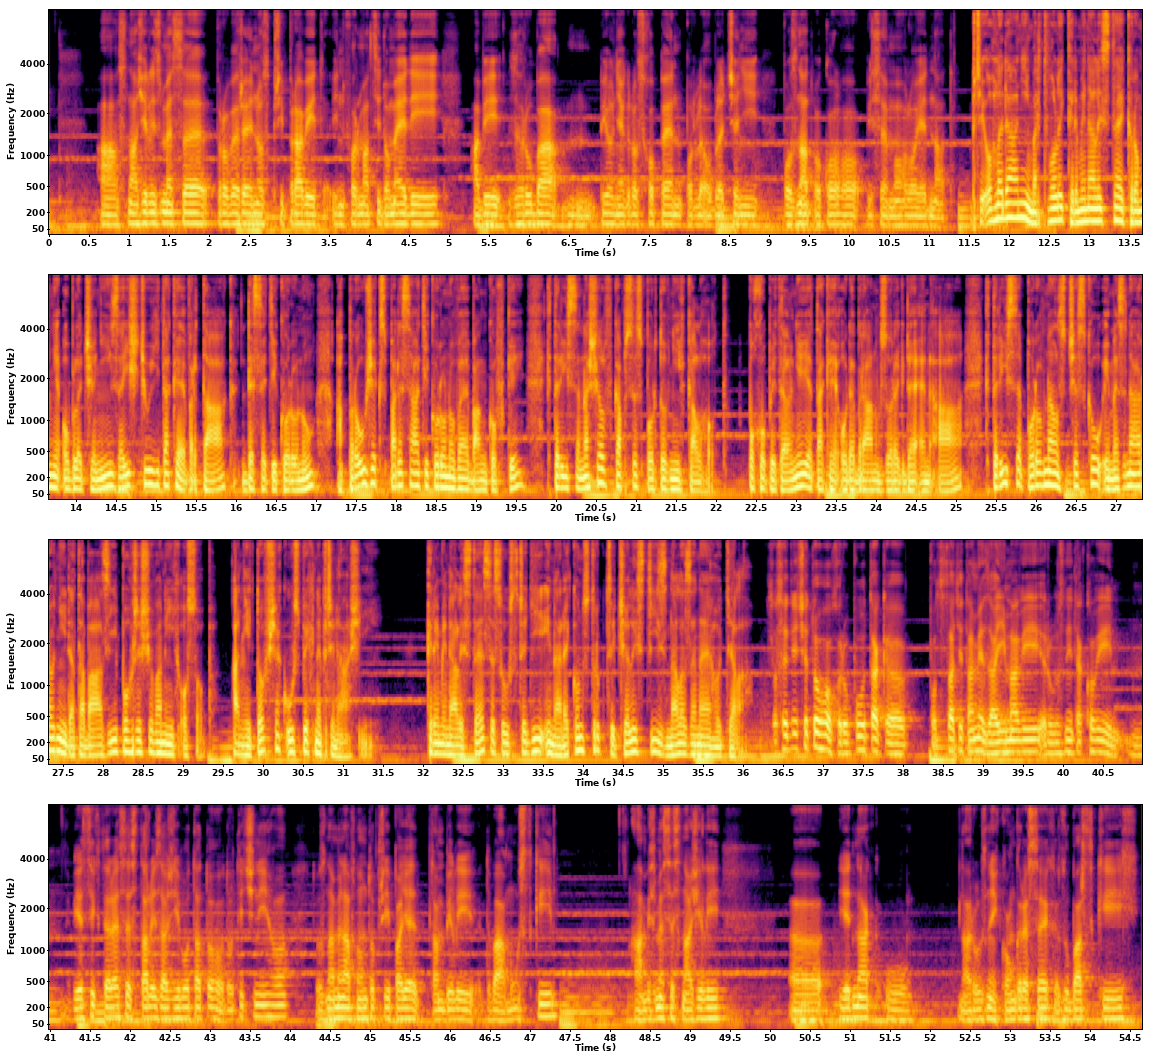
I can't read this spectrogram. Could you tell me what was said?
a snažili jsme se pro veřejnost připravit informaci do médií, aby zhruba mm, byl někdo schopen podle oblečení poznat, o koho by se mohlo jednat. Při ohledání mrtvoly kriminalisté kromě oblečení zajišťují také vrták, 10 korunu a proužek z 50 korunové bankovky, který se našel v kapse sportovních kalhot. Pochopitelně je také odebrán vzorek DNA, který se porovnal s českou i mezinárodní databází pohřešovaných osob. Ani to však úspěch nepřináší. Kriminalisté se soustředí i na rekonstrukci čelistí z nalezeného těla. Co se týče toho chrupu, tak eh, v podstatě tam je zajímavý různý takový hm, věci, které se staly za života toho dotyčného. To znamená, v tomto případě tam byly dva můstky a my jsme se snažili uh, jednak u, na různých kongresech zubařských,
